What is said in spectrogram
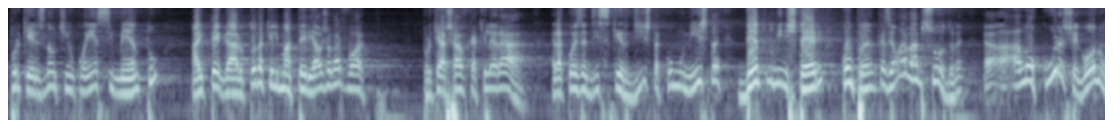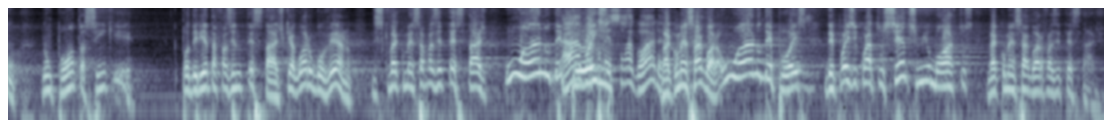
Porque eles não tinham conhecimento, aí pegaram todo aquele material e jogaram fora. Porque achavam que aquilo era, era coisa de esquerdista, comunista, dentro do ministério, comprando. Quer dizer, é um absurdo, né? A, a loucura chegou num, num ponto assim que poderia estar fazendo testagem, porque agora o governo disse que vai começar a fazer testagem. Um ano depois. Ah, vai começar agora? Vai começar agora. Um ano depois, depois de 400 mil mortos, vai começar agora a fazer testagem.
